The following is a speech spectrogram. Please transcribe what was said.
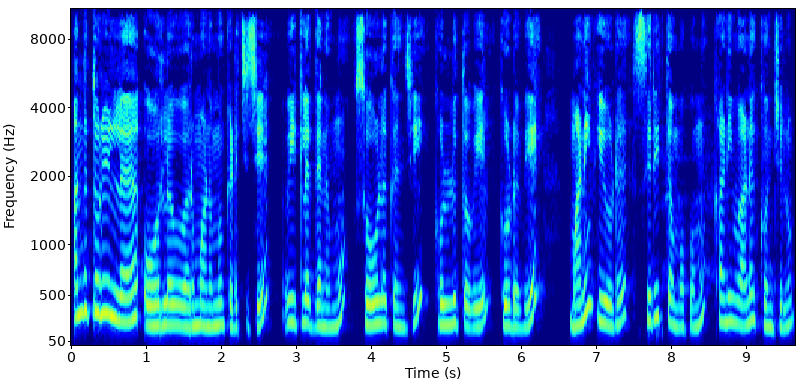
அந்த தொழிலில் ஓரளவு வருமானமும் கிடைச்சிச்சு. வீட்டுல தினமும் சோள கஞ்சி கொள்ளு துவையல் கூடவே மனைவியோட சிரித்த முகமும் கனிவான கொஞ்சலும்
